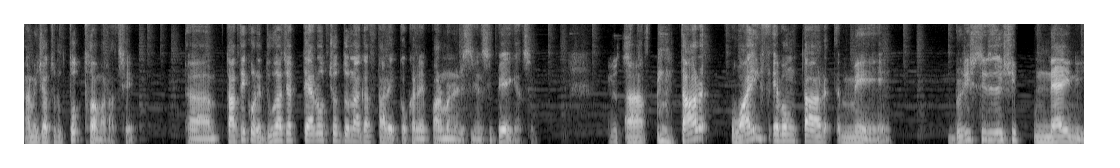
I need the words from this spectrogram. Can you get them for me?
আমি যতটুকু তথ্য আমার আছে তাতে করে দু হাজার তেরো চোদ্দ নাগাদ তারেক ওখানে পার্মানেন্ট রেসিডেন্সি পেয়ে গেছে আচ্ছা, তার ওয়াইফ এবং তার মেয়ে ব্রিটিশ সিটিজেনশিপ নেয়নি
